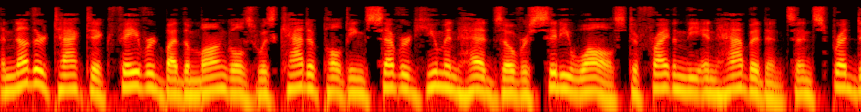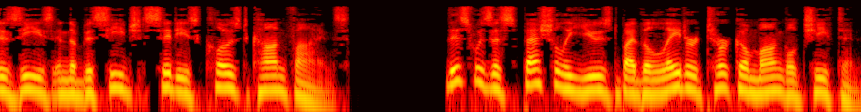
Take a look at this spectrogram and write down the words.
Another tactic favored by the Mongols was catapulting severed human heads over city walls to frighten the inhabitants and spread disease in the besieged city's closed confines. This was especially used by the later Turco-Mongol chieftain.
